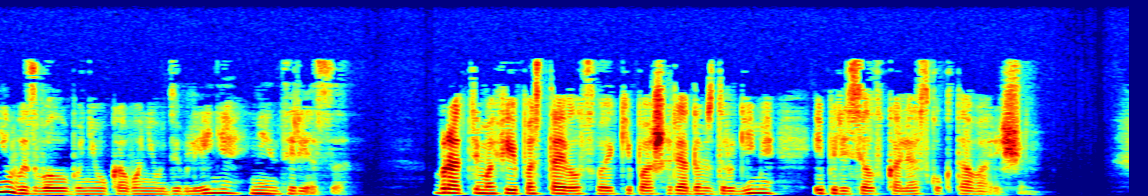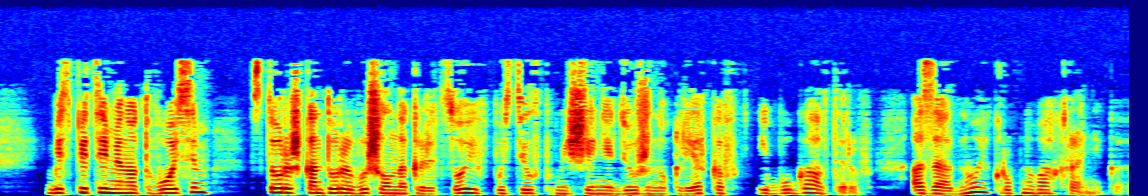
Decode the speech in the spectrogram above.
не вызвало бы ни у кого ни удивления, ни интереса. Брат Тимофей поставил свой экипаж рядом с другими и пересел в коляску к товарищам. Без пяти минут восемь сторож конторы вышел на крыльцо и впустил в помещение дюжину клерков и бухгалтеров, а заодно и крупного охранника.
